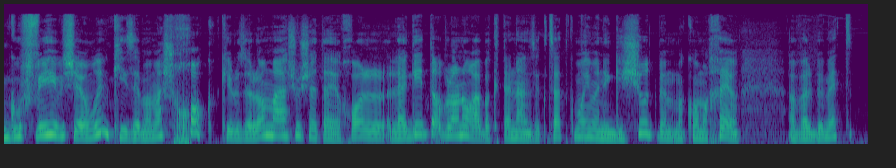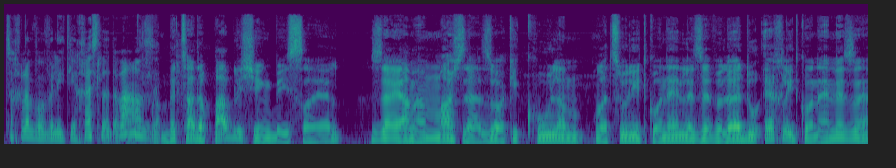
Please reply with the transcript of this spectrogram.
גופים שאומרים, כי זה ממש חוק, כאילו זה לא משהו שאתה יכול להגיד, טוב, לא נורא בקטנה, זה קצת כמו עם הנגישות במקום אחר, אבל באמת צריך לבוא ולהתייחס לדבר הזה. בצד ה publishing בישראל, זה היה ממש זעזוע, כי כולם רצו להתכונן לזה ולא ידעו איך להתכונן לזה.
